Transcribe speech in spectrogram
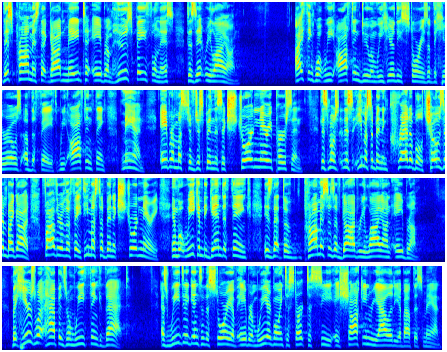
This promise that God made to Abram, whose faithfulness does it rely on? I think what we often do when we hear these stories of the heroes of the faith, we often think, man, Abram must have just been this extraordinary person. This most, this, he must have been incredible, chosen by God, father of the faith. He must have been extraordinary. And what we can begin to think is that the promises of God rely on Abram. But here's what happens when we think that. As we dig into the story of Abram, we are going to start to see a shocking reality about this man.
